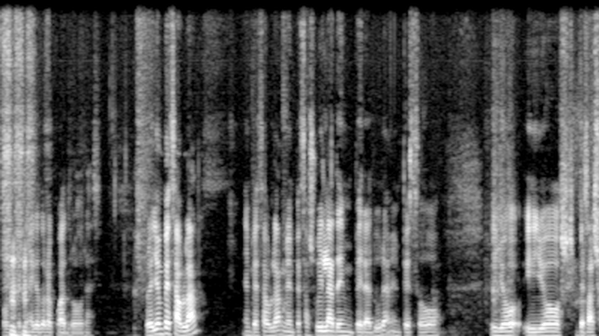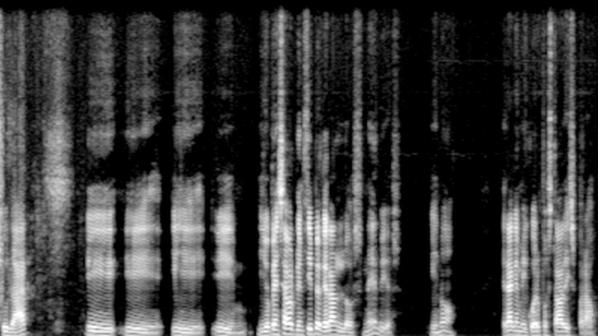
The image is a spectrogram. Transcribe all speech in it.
porque tenía que durar cuatro horas. Pero yo empecé a hablar, empecé a hablar, me empezó a subir la temperatura, me empezó, y yo, y yo empecé a sudar, y, y, y, y, yo pensaba al principio que eran los nervios, y no, era que mi cuerpo estaba disparado.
